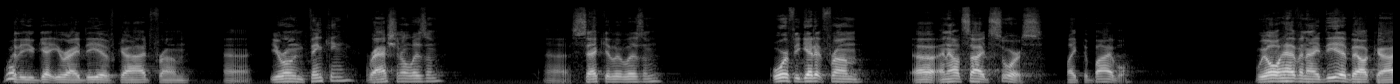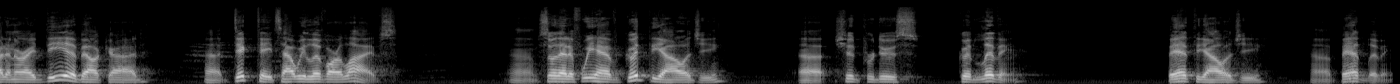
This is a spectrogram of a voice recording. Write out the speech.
whether you get your idea of God from uh, your own thinking, rationalism, uh, secularism, or if you get it from uh, an outside source like the Bible. We all have an idea about God, and our idea about God uh, dictates how we live our lives. Um, so that if we have good theology, uh, should produce good living. Bad theology, uh, bad living.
